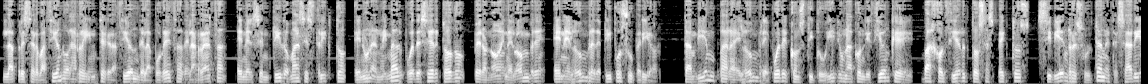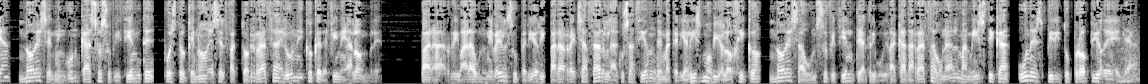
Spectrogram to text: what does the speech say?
La preservación o la reintegración de la pureza de la raza, en el sentido más estricto, en un animal puede ser todo, pero no en el hombre, en el hombre de tipo superior. También para el hombre puede constituir una condición que, bajo ciertos aspectos, si bien resulta necesaria, no es en ningún caso suficiente, puesto que no es el factor raza el único que define al hombre. Para arribar a un nivel superior y para rechazar la acusación de materialismo biológico, no es aún suficiente atribuir a cada raza un alma mística, un espíritu propio de ella.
